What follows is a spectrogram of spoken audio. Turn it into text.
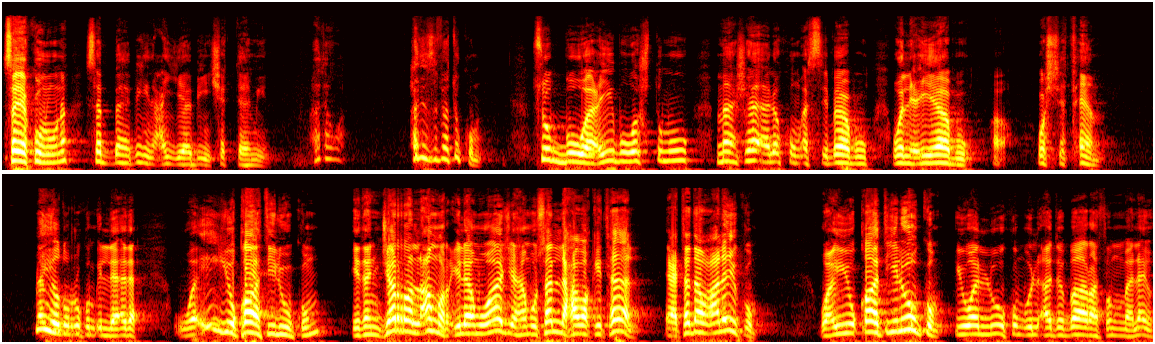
سيكونون سبابين عيابين شتامين. هذا هو هذه صفتكم. سبوا وعيبوا واشتموا ما شاء لكم السباب والعياب. آه، والشتام. لن يضركم إلا أذى. وإن يقاتلوكم إذا جر الأمر إلى مواجهة مسلحة وقتال. اعتدوا عليكم وإن يقاتلوكم يولوكم الأدبار ثم لا ي...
